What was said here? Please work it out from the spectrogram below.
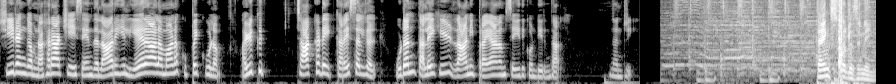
ஸ்ரீரங்கம் நகராட்சியை சேர்ந்த லாரியில் ஏராளமான குப்பை கூலம் அழுக்கு சாக்கடை கரைசல்கள் உடன் தலைகீழ் ராணி பிரயாணம் செய்து கொண்டிருந்தாள் நன்றி thanks for listening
